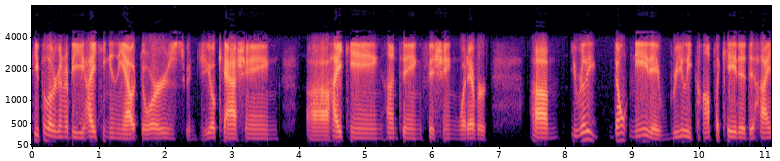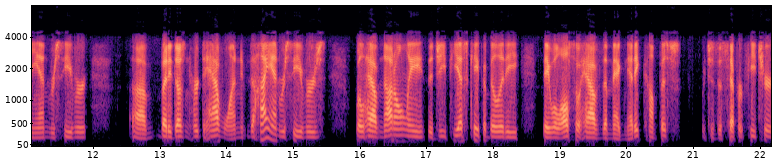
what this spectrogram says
people that are going to be hiking in the outdoors, geocaching, uh, hiking, hunting, fishing, whatever. Um, you really don't need a really complicated high-end receiver um, but it doesn't hurt to have one. The high end receivers will have not only the GPS capability, they will also have the magnetic compass, which is a separate feature,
